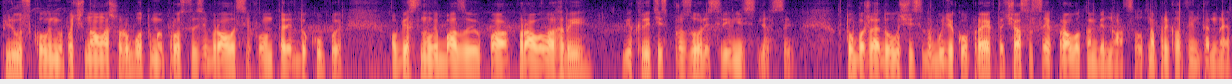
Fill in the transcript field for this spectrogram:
Плюс, коли ми починали нашу роботу, ми просто зібрали всіх волонтерів докупи, об'яснили базові правила гри, відкритість, прозорість, рівність для всіх. Хто бажає долучитися до будь-якого проєкту, часто це, як правило, комбінація. От, наприклад, інтернет.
